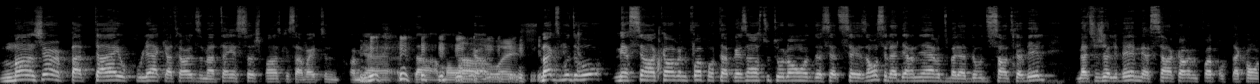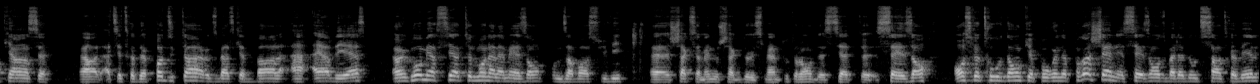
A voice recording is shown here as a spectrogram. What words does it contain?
Manger un pas de taille au poulet à 4 heures du matin, ça, je pense que ça va être une première dans mon ah, cas. Max Boudreau, merci encore une fois pour ta présence tout au long de cette saison. C'est la dernière du balado du Centre-Ville. Mathieu Jolivet, merci encore une fois pour ta confiance euh, à titre de producteur du basketball à RDS. Un gros merci à tout le monde à la maison pour nous avoir suivis euh, chaque semaine ou chaque deux semaines tout au long de cette saison. On se retrouve donc pour une prochaine saison du balado du Centre-Ville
